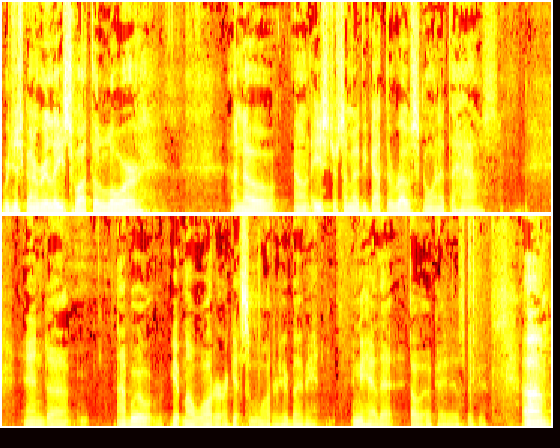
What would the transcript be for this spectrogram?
We're just going to release what the Lord. I know on Easter some of you got the roast going at the house. And uh, I will get my water or get some water here, baby. Let me have that. Oh, okay, that's be good. Um,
